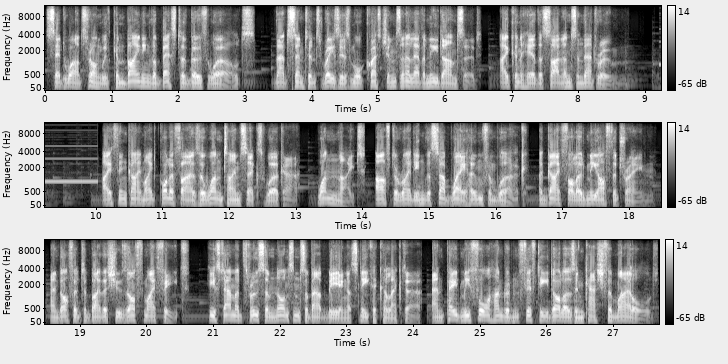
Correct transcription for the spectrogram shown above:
Said what's wrong with combining the best of both worlds? That sentence raises more questions than 11 need answered. I can hear the silence in that room. I think I might qualify as a one-time sex worker. One night, after riding the subway home from work, a guy followed me off the train and offered to buy the shoes off my feet. He stammered through some nonsense about being a sneaker collector and paid me $450 in cash for my old,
